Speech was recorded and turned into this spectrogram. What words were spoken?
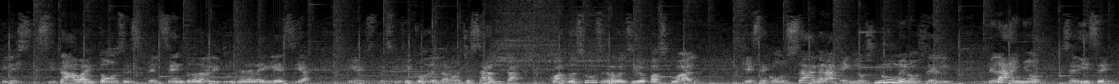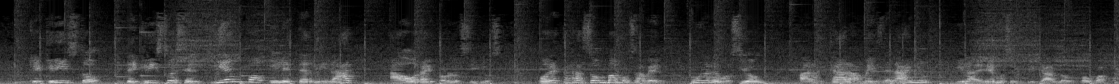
Y les citaba entonces del centro de la liturgia de la iglesia, en específico de la Noche Santa, cuando es consagrado el siglo pascual, que se consagra en los números del, del año, se dice que Cristo, de Cristo es el tiempo y la eternidad, ahora y por los siglos. Por esta razón vamos a ver una devoción para cada mes del año y la iremos explicando poco a poco.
